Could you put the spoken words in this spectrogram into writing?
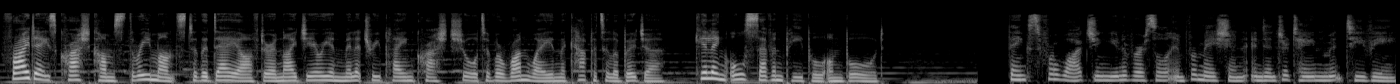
Friday's crash comes three months to the day after a Nigerian military plane crashed short of a runway in the capital Abuja, killing all seven people on board. Thanks for watching Universal Information and Entertainment TV.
